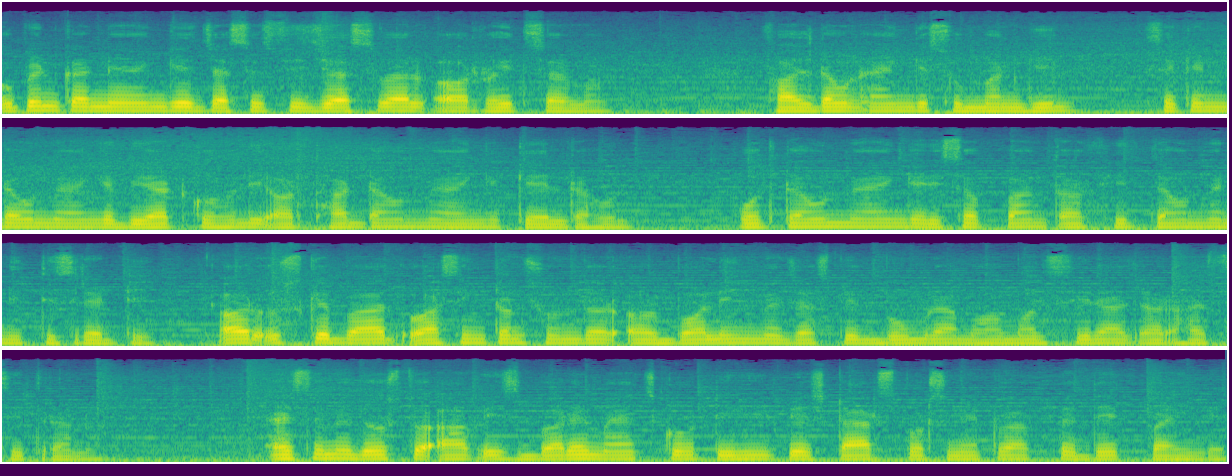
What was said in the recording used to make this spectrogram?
ओपन करने आएँगे यशस्वी जायसवाल और रोहित शर्मा। फ़र्स्ट डाउन आएँगे शुभमन गिल, सेकेंड डाउन में आएँगे विराट कोहली और थर्ड डाउन में आएँगे के राहुल। फोर्थ डाउन में आएँगे ऋषभ पंत और फिफ्थ डाउन में नीतीश रेड्डी। और उसके बाद वाशिंगटन सुंदर और बॉलिंग में जसप्रीत बुमराह, मोहम्मद सिराज और हर्षित राणा। ऐसे में दोस्तों, आप इस बड़े मैच को टीवी पे स्टार स्पोर्ट्स नेटवर्क पे देख पाएँगे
